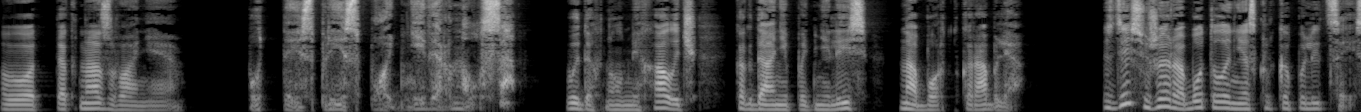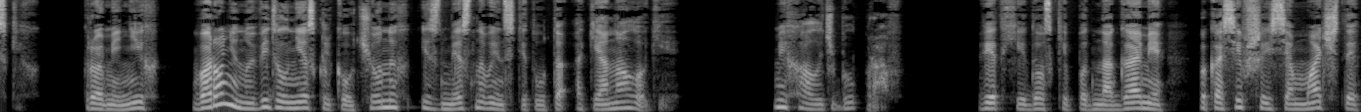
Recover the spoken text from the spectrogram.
«Вот так название». «Будто из преисподней вернулся», — выдохнул Михалыч, когда они поднялись на борт корабля. Здесь уже работало несколько полицейских. Кроме них, Воронин увидел несколько ученых из местного института океанологии. Михалыч был прав. Ветхие доски под ногами, покосившиеся мачты,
